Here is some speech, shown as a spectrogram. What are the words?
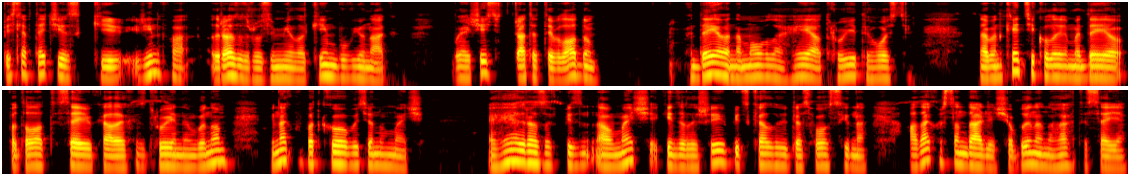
після втечі з Кірінфа одразу зрозуміла, ким був юнак. Боячись втратити владу, Медея намовила Гея отруїти гостя. На банкеті, коли Медея подала Тесею келих з отруєним вином, юнак випадково витягнув меч. Егей одразу впізнав меч, який залишив під скелею для свого сина, а також сандалі, що були на ногах Тесея.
